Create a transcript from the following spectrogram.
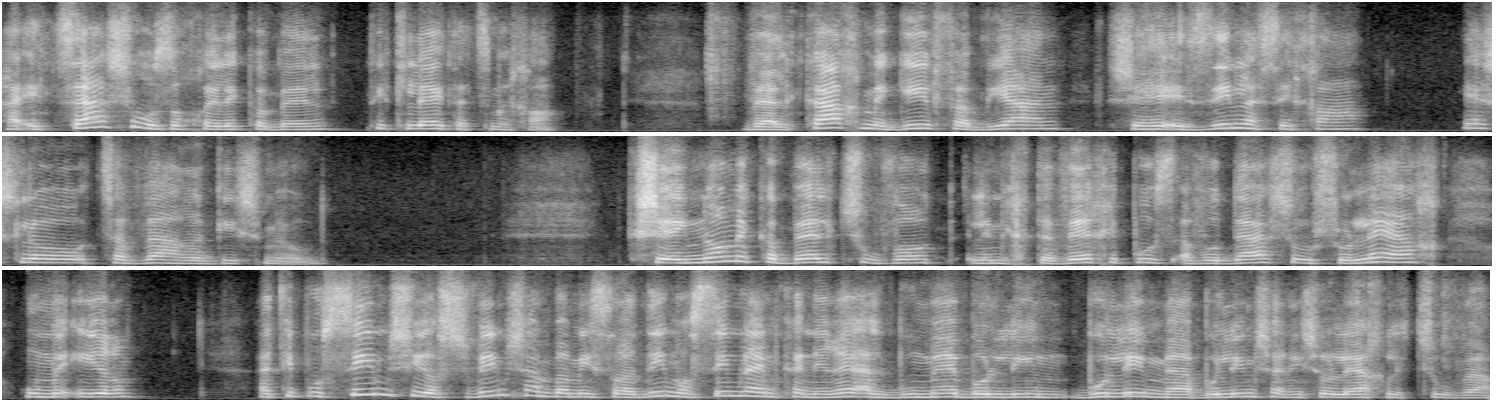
העצה שהוא זוכה לקבל, תתלה את עצמך. ועל כך מגיב פביאן, שהאזין לשיחה, יש לו צבא רגיש מאוד. כשאינו מקבל תשובות למכתבי חיפוש עבודה שהוא שולח, הוא מעיר, הטיפוסים שיושבים שם במשרדים עושים להם כנראה אלבומי בולים, בולים מהבולים שאני שולח לתשובה.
